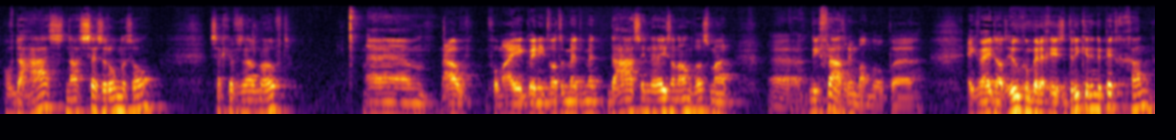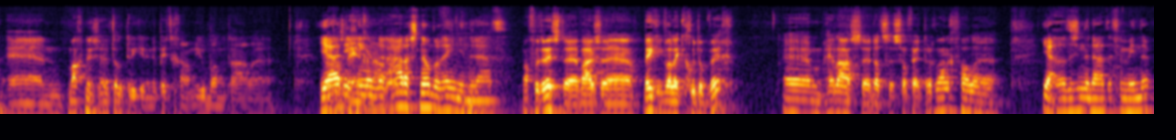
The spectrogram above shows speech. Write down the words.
Of de Haas, na zes rondes al. Zeg ik even snel uit mijn hoofd. Ehm, nou, voor mij, ik weet niet wat er met, met de Haas in de race aan de hand was, maar eh, die vraat er in banden op. eh. ik weet dat Hulkenberg is drie keer in de pit gegaan. En Magnus heeft ook drie keer in de pit gegaan om nieuwe banden te halen. Ja, die gingen er aardig snel doorheen inderdaad. Maar voor de rest eh, waren ze denk ik wel lekker goed op weg. Ehm, helaas dat ze zo ver terug waren gevallen. Ja, dat is inderdaad even minder.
